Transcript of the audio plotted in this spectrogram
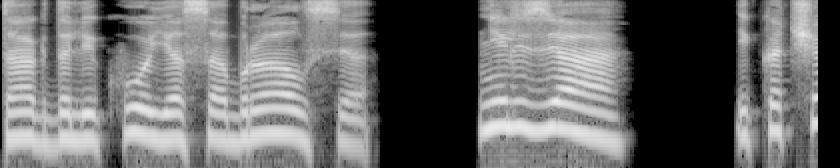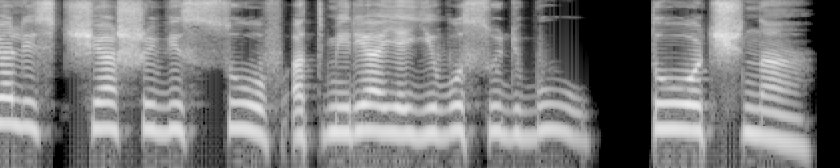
так далеко я собрался». «Нельзя!» И качались чаши весов, отмеряя его судьбу. Точно!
